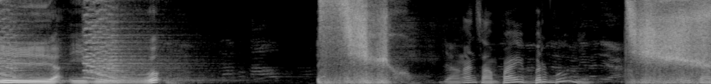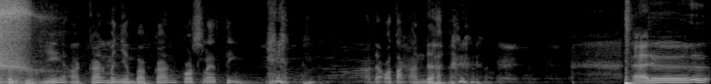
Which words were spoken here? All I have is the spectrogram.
Iya, Ibu. Jangan sampai berbunyi. Jika berbunyi akan menyebabkan korsleting pada otak Anda. Aduh.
